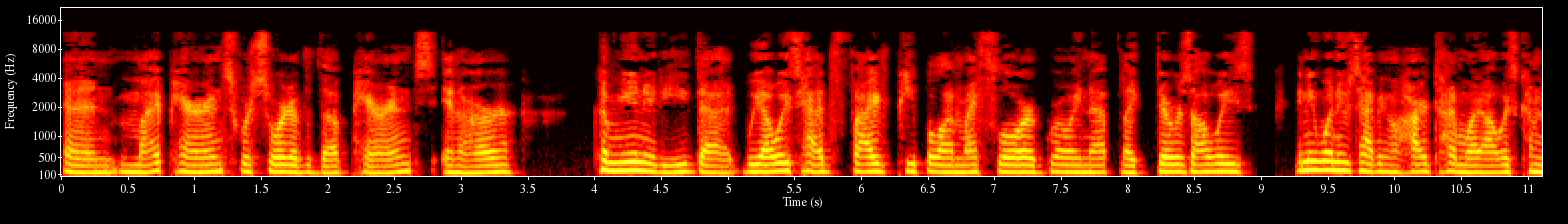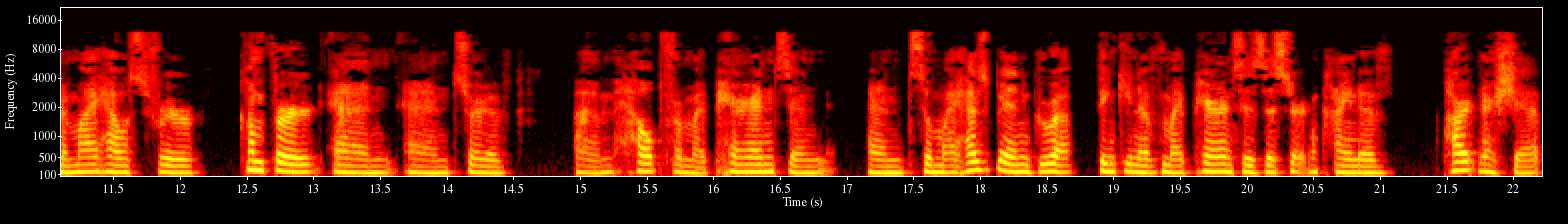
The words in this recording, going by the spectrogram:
and my parents were sort of the parents in our community that we always had five people on my floor growing up. Like there was always anyone who's having a hard time would always come to my house for comfort and, and sort of, um, help from my parents and, and so my husband grew up thinking of my parents as a certain kind of partnership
